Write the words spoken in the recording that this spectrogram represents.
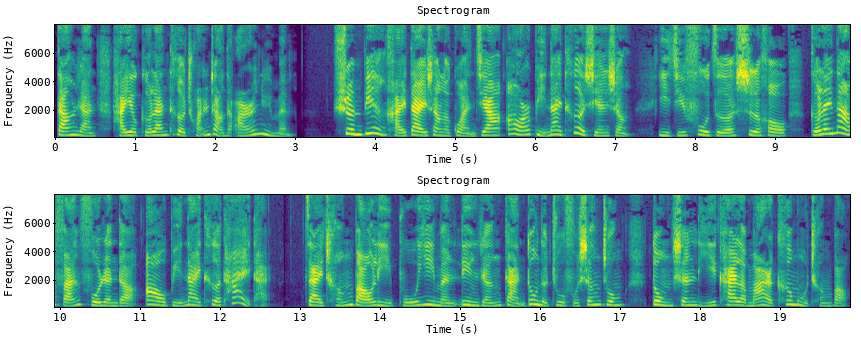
当然还有格兰特船长的儿女们，顺便还带上了管家奥尔比奈特先生。以及负责侍候格雷纳凡夫人的奥比奈特太太，在城堡里仆役们令人感动的祝福声中，动身离开了马尔科姆城堡。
